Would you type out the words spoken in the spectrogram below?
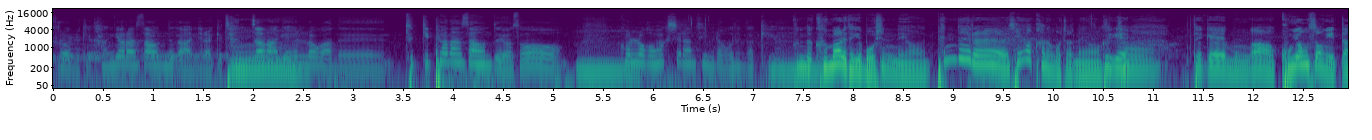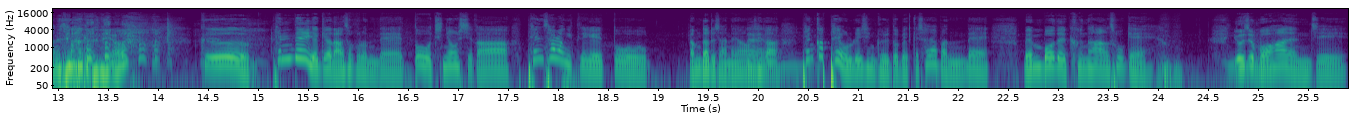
그런 이렇게 강렬한 사운드가 아니라 이렇게 잔잔하게 음. 흘러가는 듣기 편한 사운드여서 음. 컬러가 확실한 팀이라고 생각해요. 음. 근데 그 말이 되게 멋있네요. 팬들을 생각하는 거잖아요. 되게 그쵸. 되게 뭔가 공영성이 있다는 생각이 드네요. 그 팬들 얘기가 나와서 그런데 또 진영 씨가 팬 사랑이 되게 또 남다르잖아요. 네. 제가 음. 팬카페에 올리신 글도 몇 개 찾아봤는데 멤버들 근황 소개, 요즘 뭐 하는지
